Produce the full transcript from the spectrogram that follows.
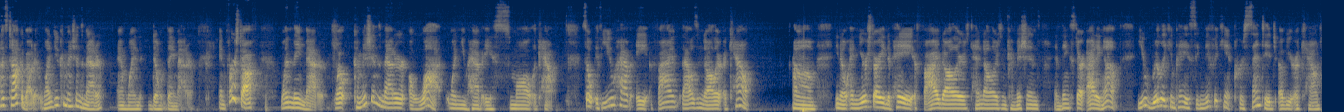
let's talk about it. When do commissions matter? And when don't they matter? And first off, when they matter. Well, commissions matter a lot when you have a small account. So if you have a $5,000 account, um, you know, and you're starting to pay $5, $10 in commissions, and things start adding up, you really can pay a significant percentage of your account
